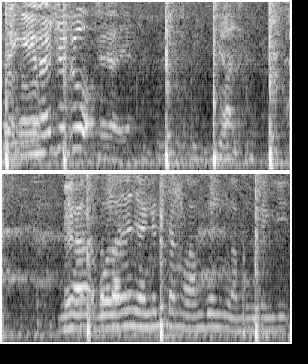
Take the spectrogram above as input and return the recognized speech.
Pengen aja. Iya, iya. Ya, bolanya yang kencang lambung, lambung tinggi.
